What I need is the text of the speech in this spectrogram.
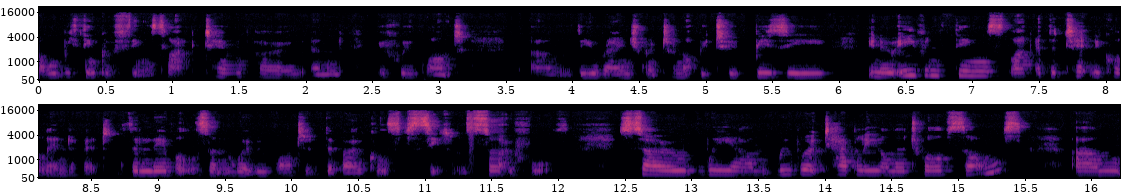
Will be think of things like tempo and if we want um, the arrangement to not be too busy, you know, even things like at the technical end of it, the levels and where we wanted the vocals to sit and so forth. So we um, we worked happily on the 12 songs. Um,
